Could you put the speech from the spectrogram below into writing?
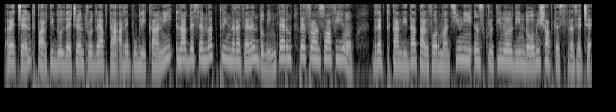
Recent, partidul de centru-dreapta Republicanii l-a desemnat prin referendum intern pe François Fillon, drept candidat al formațiunii în scrutinul din 2017.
